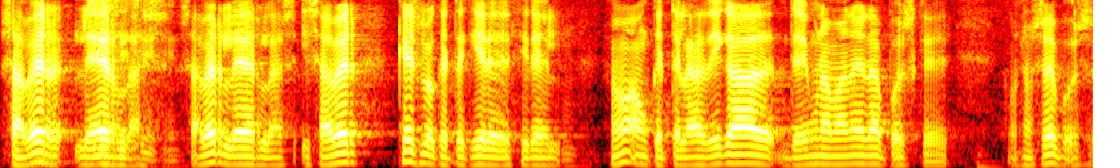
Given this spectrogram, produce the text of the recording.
saber leerlas, sí, sí, sí, saber leerlas y saber qué es lo que te quiere decir él, ¿no? Aunque te la diga de una manera, pues que, pues no sé, pues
